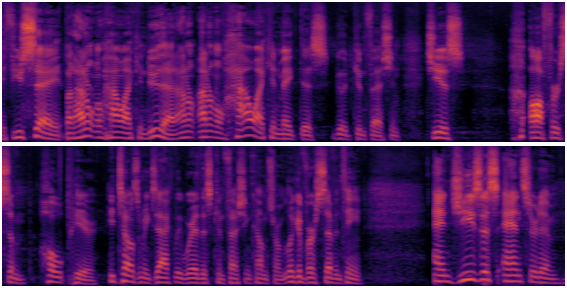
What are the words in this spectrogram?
if you say, but I don't know how I can do that, I don't, I don't know how I can make this good confession, Jesus offers some hope here. He tells him exactly where this confession comes from. Look at verse 17. And Jesus answered him,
